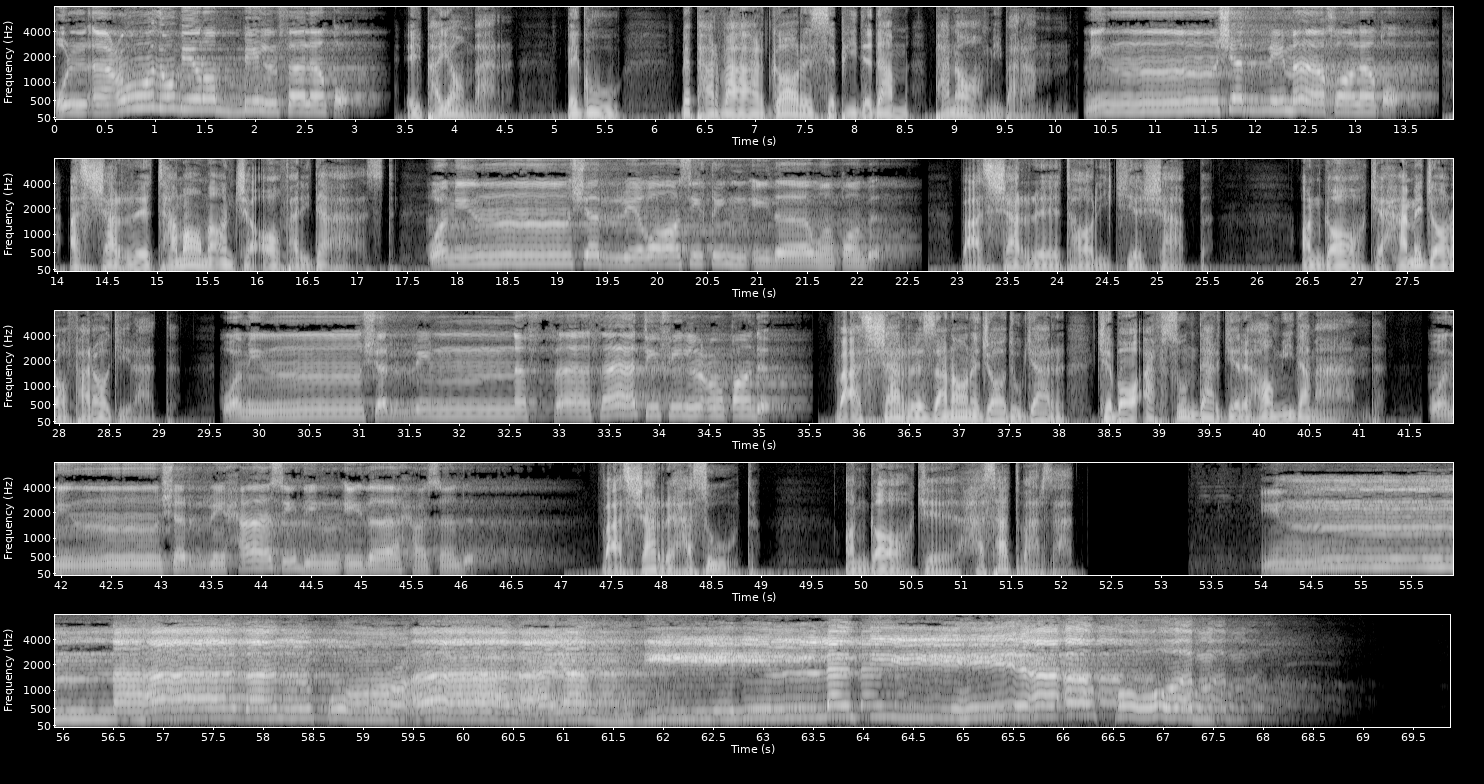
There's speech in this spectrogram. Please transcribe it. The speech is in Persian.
قل أعوذ برب الفلق. ای پیامبر بگو به پروردگار سپیددم پناه می‌برم. من شر ما خلق. از شر تمام آنچه آفریده است. و من شر غاسق اذا وقب. و از شر تاریکی شب. آنگاه که همه جا را فرا گیرد. و من شر النفاثات فی العقد. و از شر زنان جادوگر که با افسون در گره ها میدمند و من شر حاسد اذا حسد. و از شر حسود آنگاه که حسد ورزد. إن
